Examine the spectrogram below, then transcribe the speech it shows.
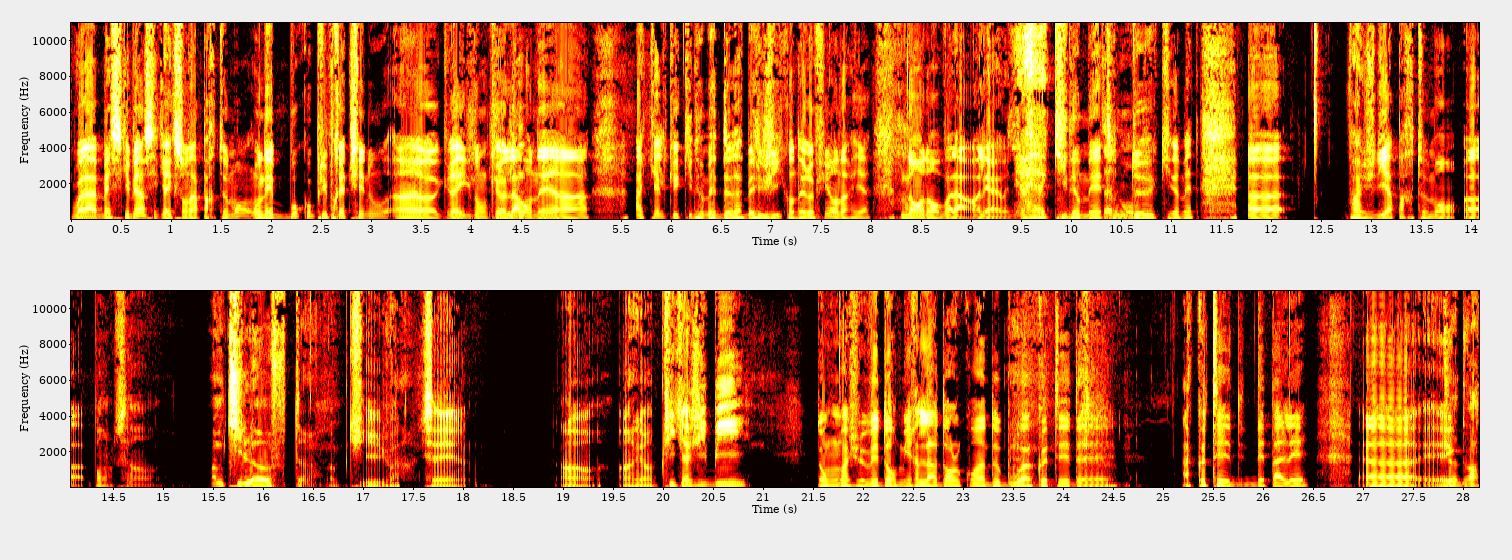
Voilà, mais ce qui est bien, c'est qu'avec son appartement, on est beaucoup plus près de chez nous, hein, euh, Greg. Donc euh, là, on est à, à quelques kilomètres de la Belgique. On est revenu en arrière. Non, non, voilà, on est à, un kilomètre, Tellement deux bien. kilomètres. Euh, enfin, je dis appartement. Euh, bon, c'est un, Un petit loft. un petit, voilà, c'est un, un, un petit KGB. Donc moi, je vais dormir là dans le coin debout, à côté des, à côté des palais. Euh, Tu vas devoir,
